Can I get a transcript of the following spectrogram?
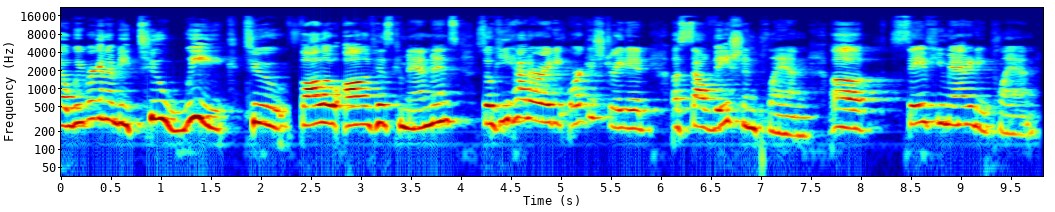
that we were going to be too weak to follow all of his commandments. So he had already orchestrated a salvation plan, a save humanity plan.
